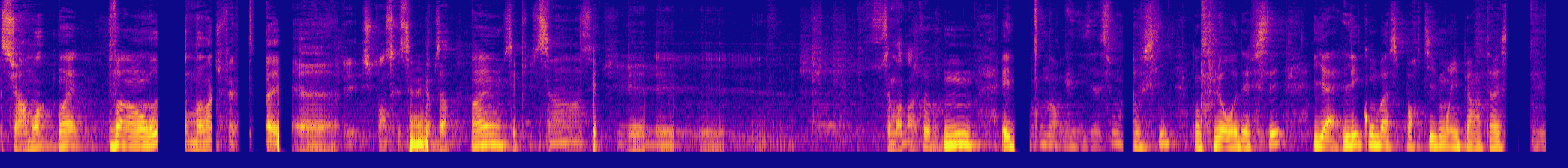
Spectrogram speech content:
Sur un mois, Ouais. Enfin, en gros, bah, moi, je fais comme ça et, euh, et je pense que c'est mieux comme ça. ouais. C'est plus sain, c'est plus. Euh, c'est moins dangereux. Hmm. Et dans ton organisation aussi, donc l'Eurodefc, il y a les combats sportivement hyper intéressants, il y a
